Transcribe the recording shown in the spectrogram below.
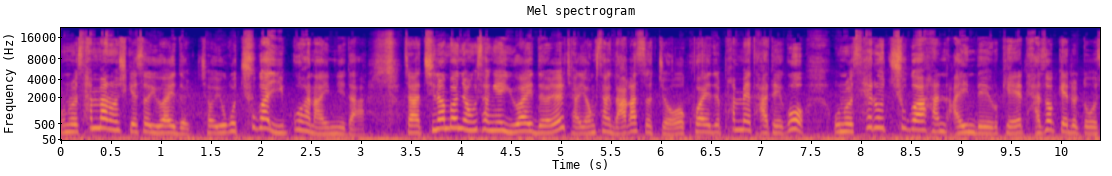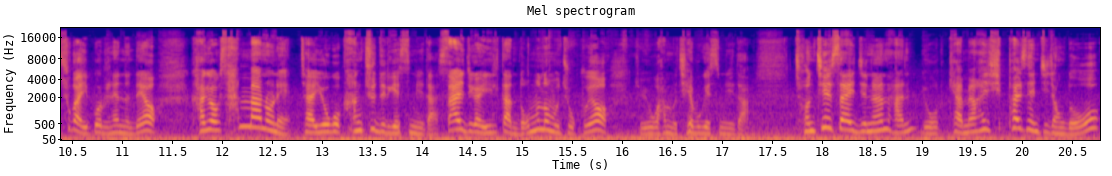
오늘 3만원씩 해서 이 아이들 저 요거 추가 입고한 아이입니다. 자 지난번 영상에 이 아이들 자 영상 나갔었죠. 그 아이들 판매 다 되고 오늘 새로 추가한 아이인데 이렇게 다섯 개를 또 추가 입고를 했는데요. 가격 3만원에 자 요거 강추 드리겠습니다. 사이즈가 일단 너무너무 좋고요. 저 요거 한번 재보겠습니다. 전체 사이즈는 한 요렇게 하면 한 18cm 정도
